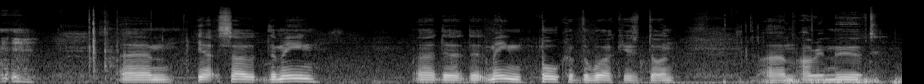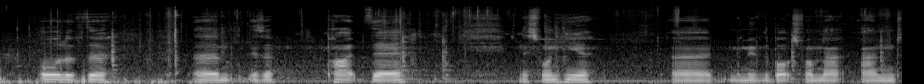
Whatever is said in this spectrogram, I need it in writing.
um, yeah, so the main uh, the the main bulk of the work is done. Um, I removed all of the um, there's a pipe there. This one here. Uh, remove the bolts from that and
